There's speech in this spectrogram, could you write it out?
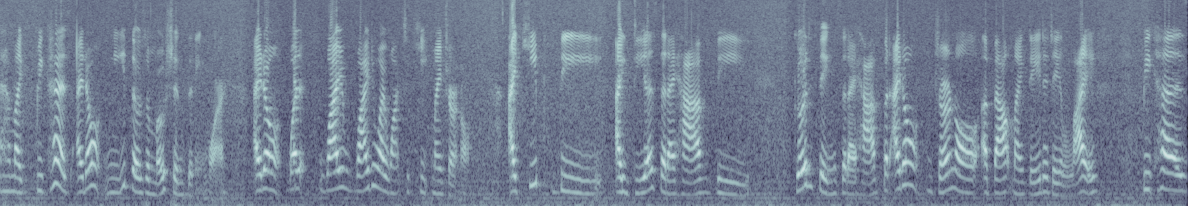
And I'm like, because I don't need those emotions anymore. I don't what why why do I want to keep my journal? I keep the ideas that I have, the good things that I have, but I don't journal about my day-to-day life because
